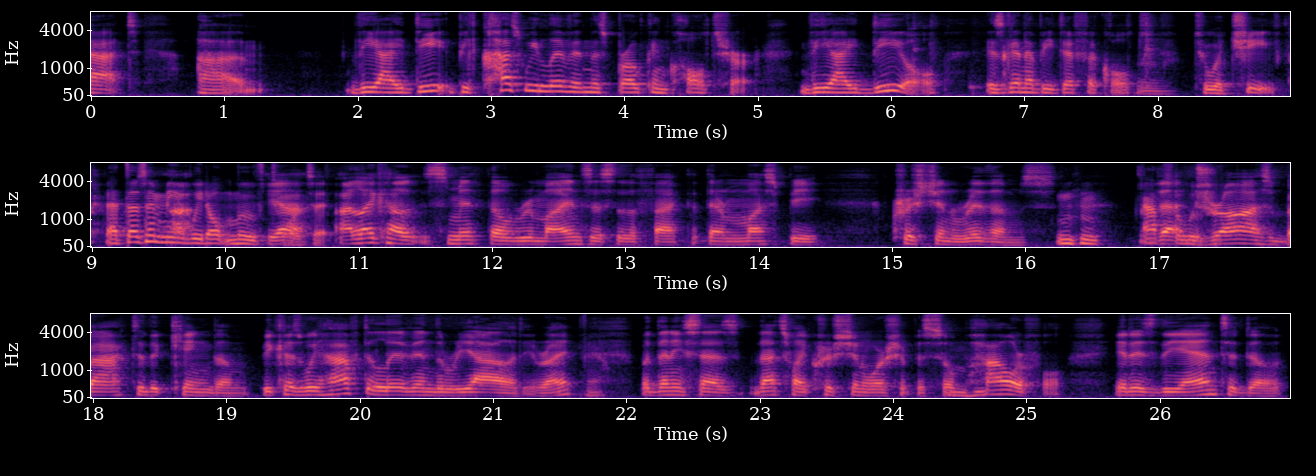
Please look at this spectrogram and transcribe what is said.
that um, the idea, because we live in this broken culture, the ideal is going to be difficult to achieve. That doesn't mean we don't move Mm. Yeah. towards it. I like how Smith though reminds us of the fact that there must be Christian rhythms that draw us back to the kingdom because we have to live in the reality, right? Yeah. But then he says that's why Christian worship is so Mm-hmm. powerful. It is the antidote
